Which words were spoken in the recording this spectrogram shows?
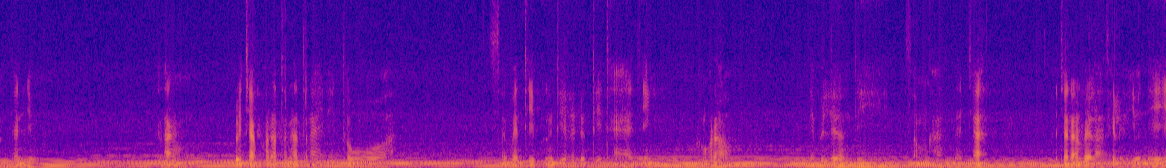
นๆกันอยู่กระทั่ง รู้จักพระรัตนตรัยในตัว ซึ่งเป็นที่พึ่งที่ระลึกที่แท้จริงของเรานี่เป็นเรื่องที่สำคัญนะจ๊ะ เพราะฉะนั้นเวลาที่เหลืออยู่นี้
